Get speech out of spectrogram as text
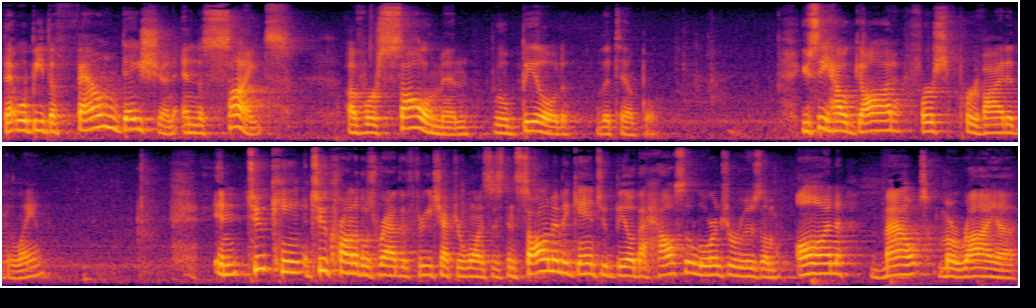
that will be the foundation and the site of where Solomon will build the temple. You see how God first provided the lamb? In 2 King 2 Chronicles rather 3 chapter 1 says then Solomon began to build the house of the Lord in Jerusalem on Mount Moriah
